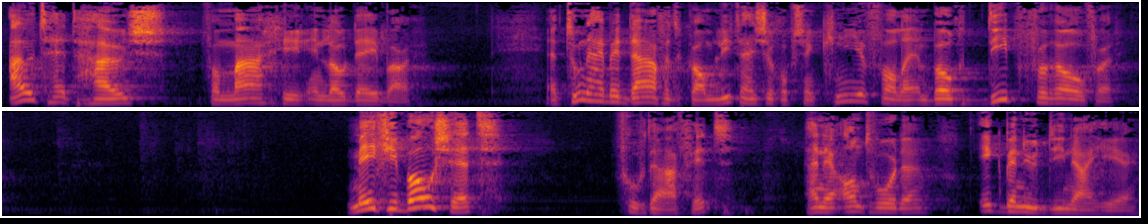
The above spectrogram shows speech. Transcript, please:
uit het huis van Magier in Lodebar. En toen hij bij David kwam, liet hij zich op zijn knieën vallen en boog diep voorover. Mephibosheth, vroeg David. En hij antwoordde, ik ben uw dienaar, heer.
